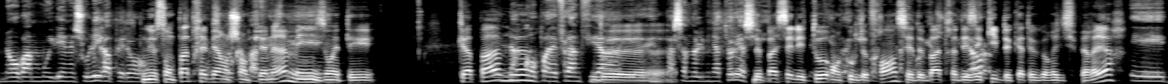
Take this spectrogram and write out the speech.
Ils ne sont pas très bien en championnat, mais ils ont été capables de, de, passer les tours en Coupe de France et de battre des équipes de catégorie supérieure. C'est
